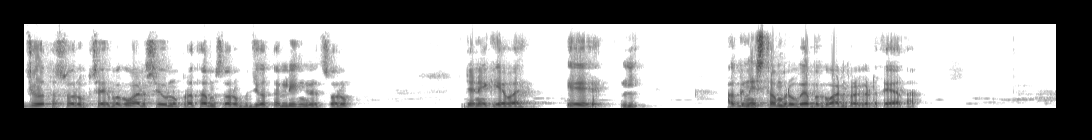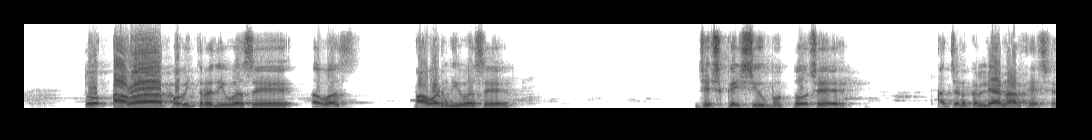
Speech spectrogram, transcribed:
જ્યોત સ્વરૂપ છે. ભગવાન શિવનું પ્રથમ સ્વરૂપ જ્યોતિર્લિંગ સ્વરૂપ જેને કહેવાય. એ અગ્નિસ્તંભ રૂપે ભગવાન પ્રગટ થયા હતા. તો આવા પવિત્ર દિવસે, આવા પાવન દિવસે જે કઈ શિવ ભક્તો છે, આ જન કલ્યાણાર્થે છે.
